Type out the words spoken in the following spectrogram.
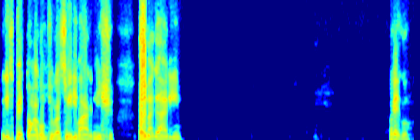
rispetto a una configurazione di Varnish. Poi magari... Prego.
